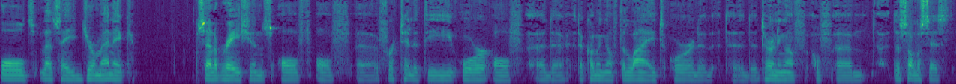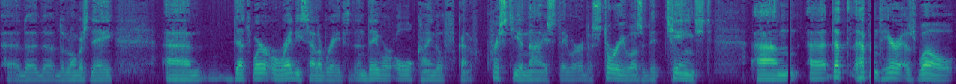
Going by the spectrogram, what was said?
old, let's say, Germanic celebrations of of uh, fertility or of uh, the the coming of the light or the the, the turning of of um, the solstice, uh, the, the the longest day, um, that were already celebrated, and they were all kind of kind of Christianized. They were the story was a bit changed, Um, uh, that happened here as well.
